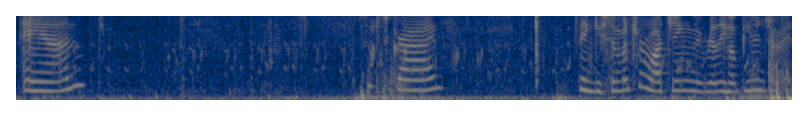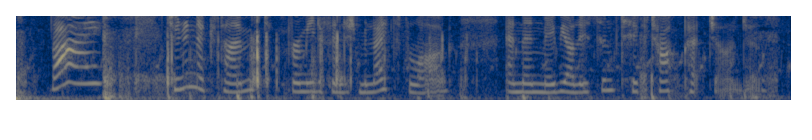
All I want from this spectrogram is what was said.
And subscribe. Thank you so much for watching. We really hope you enjoyed. Bye! Tune in next time for me to finish Midnight's vlog. And then maybe I'll do some TikTok pet challenges.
